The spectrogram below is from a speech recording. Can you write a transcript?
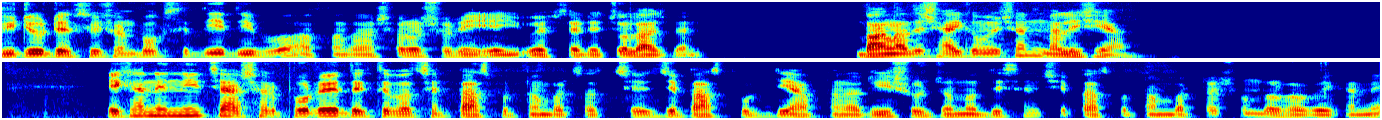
ভিডিও ডেসক্রিপশন বক্সে দিয়ে দিব, আপনারা সরাসরি এই ওয়েবসাইটে চলে আসবেন। বাংলাদেশ হাই কমিশন মালয়েশিয়া এখানে নিচে আসার পরে দেখতে পাচ্ছেন পাসপোর্ট নাম্বার চাচ্ছে। যে পাসপোর্ট দিয়ে আপনারা রিইস্যুর জন্য দিয়েছেন, সেই পাসপোর্ট নাম্বারটা সুন্দরভাবে এখানে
